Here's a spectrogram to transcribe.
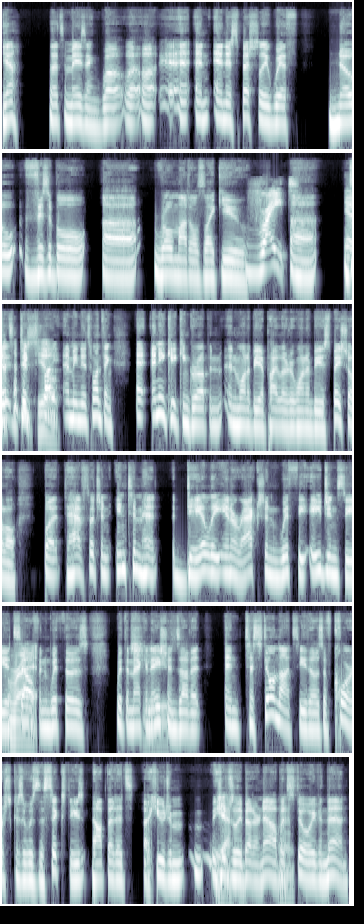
Yeah, that's amazing. Well, well, uh, and and especially with no visible uh, role models like you. Right. Uh, Yeah, d- that's a big deal. I mean, it's one thing. a- Any kid can grow up and, and want to be a pilot or want to be a space shuttle, but to have such an intimate daily interaction with the agency itself Right. and with those with the machinations of it, and to still not see those, of course, because it was the '60s. Not that it's a huge, m- hugely better now, but Right. still, even then,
